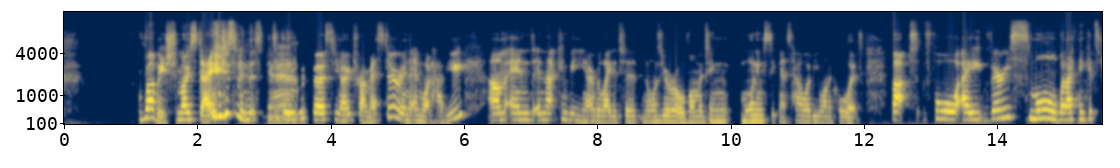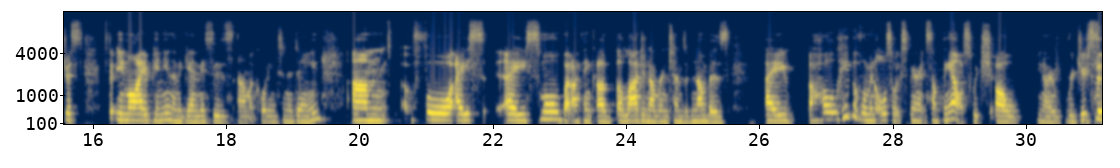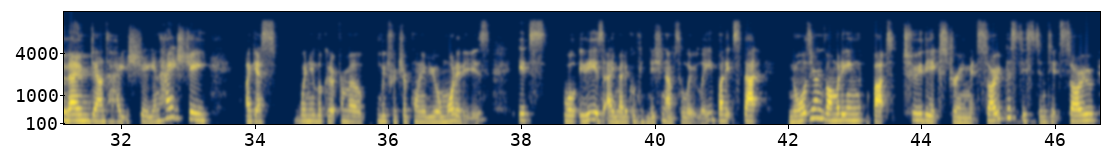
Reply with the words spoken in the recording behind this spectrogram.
rubbish most days, in this, particularly yeah. the first, you know, trimester and, and what have you. Um, and and that can be you know related to nausea or vomiting, morning sickness, however you want to call it. But for a very small, but I think it's just in my opinion, and again this is um, according to Nadine, um, for a, a small, but I think a, a larger number in terms of numbers, a, a whole heap of women also experience something else, which I'll, you know, reduce the name down to HG. And HG, I guess, when you look at it from a literature point of view on what it is, it's, well, it is a medical condition, absolutely, but it's that nausea and vomiting, but to the extreme. It's so persistent, it's so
